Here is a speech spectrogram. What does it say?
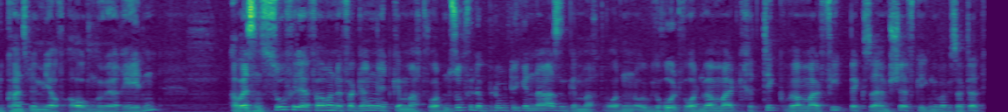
du kannst mit mir auf Augenhöhe reden. Aber es sind so viele Erfahrungen in der Vergangenheit gemacht worden, so viele blutige Nasen gemacht worden, geholt worden, wenn man mal Kritik, wenn man mal Feedback seinem Chef gegenüber gesagt hat.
